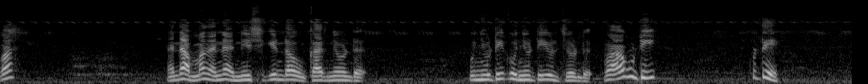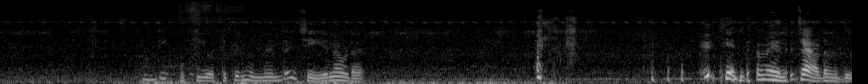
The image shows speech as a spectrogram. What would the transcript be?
വാ. എന്റെ അമ്മ തന്നെ അന്വേഷിക്കുന്നുണ്ടാവും കരഞ്ഞുകൊണ്ട്. കുഞ്ഞുട്ടി കുഞ്ഞുട്ടി വിളിച്ചോണ്ട്. വാ കുട്ടി. കുട്ടി. കുട്ടി കുട്ടി ഒറ്റയ്ക്ക് നിന്ന് എന്താ ചെയ്യണം അവിടെ? മേലെ ചാടരുത്.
